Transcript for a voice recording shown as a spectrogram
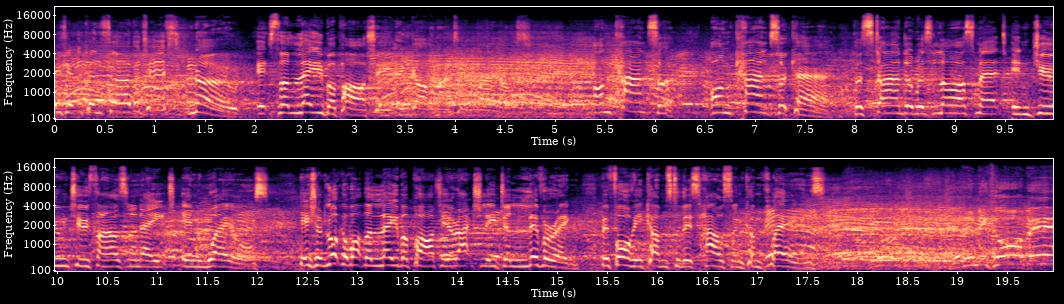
Is it the Conservatives? No, it's the Labour Party in government in Wales. On on cancer care, the standard was last met in June 2008 in Wales. He should look at what the Labour Party are actually delivering before he comes to this House and complains. Jeremy Corbyn!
